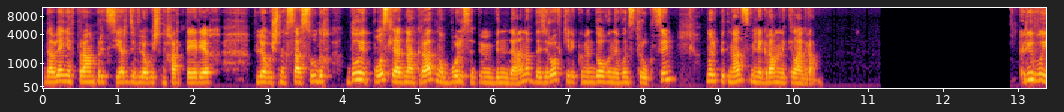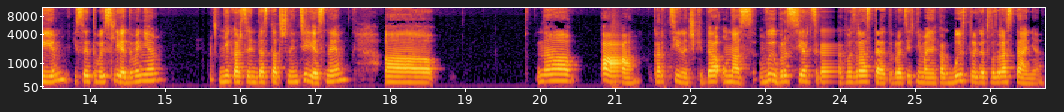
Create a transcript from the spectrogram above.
давление в правом предсердии, в легочных артериях, в легочных сосудах до и после однократного болиса пимобендана в дозировке, рекомендованной в инструкции 0,15 мг на килограмм. Кривые из этого исследования, мне кажется, они достаточно интересные. А, на А картиночке, да, у нас выброс сердца как возрастает. Обратите внимание, как быстро идет возрастание.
